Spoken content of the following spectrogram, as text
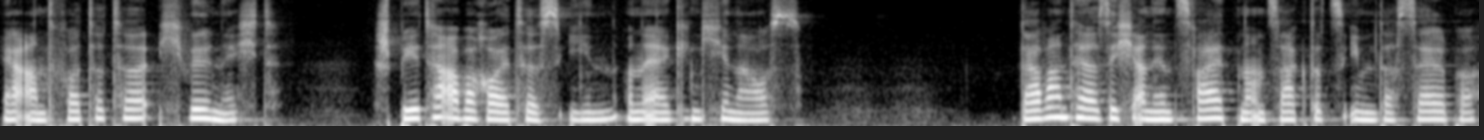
Er antwortete, Ich will nicht. Später aber reute es ihn, und er ging hinaus. Da wandte er sich an den zweiten und sagte zu ihm dasselbe.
